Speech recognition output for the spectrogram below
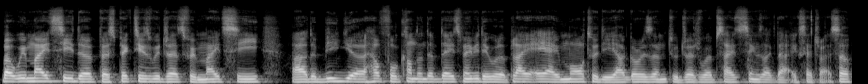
but we might see the perspectives widgets. We might see uh, the big uh, helpful content updates. Maybe they will apply AI more to the algorithm to judge websites, things like that, etc. So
